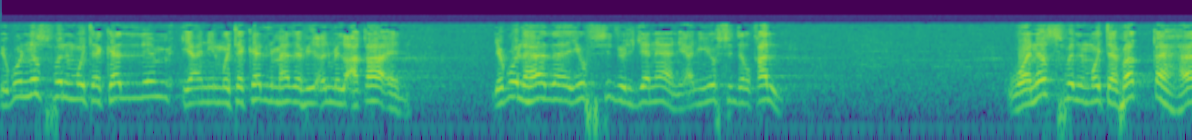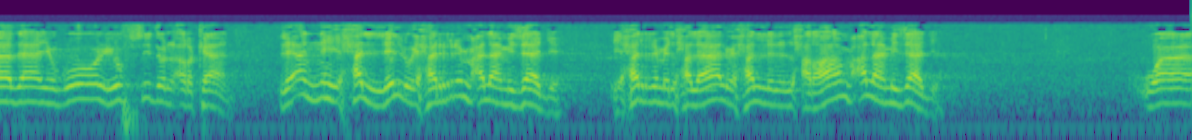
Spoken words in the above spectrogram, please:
يقول نصف المتكلم يعني المتكلم هذا في علم العقائد. يقول هذا يفسد الجنان يعني يفسد القلب. ونصف المتفقه هذا يقول يفسد الأركان. لأنه يحلل ويحرم على مزاجه. يحرم الحلال ويحلل الحرام على مزاجه. و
